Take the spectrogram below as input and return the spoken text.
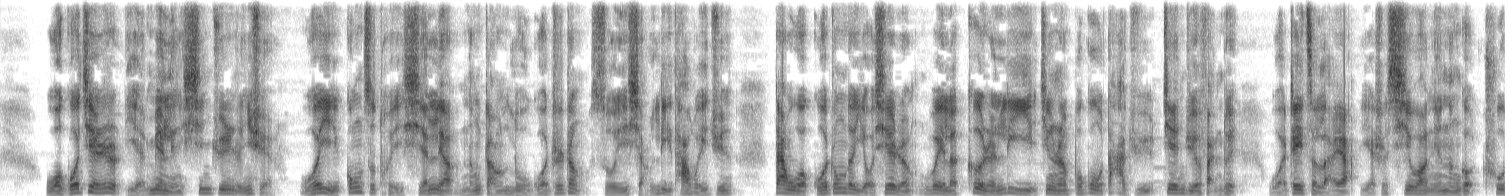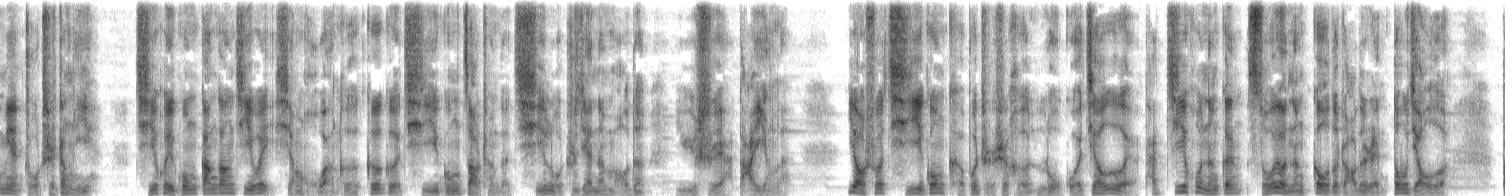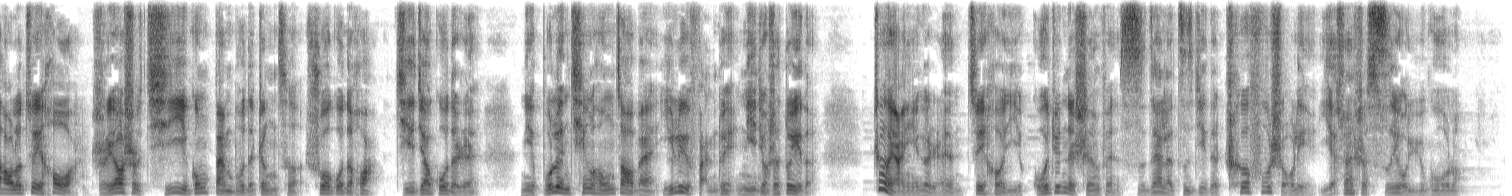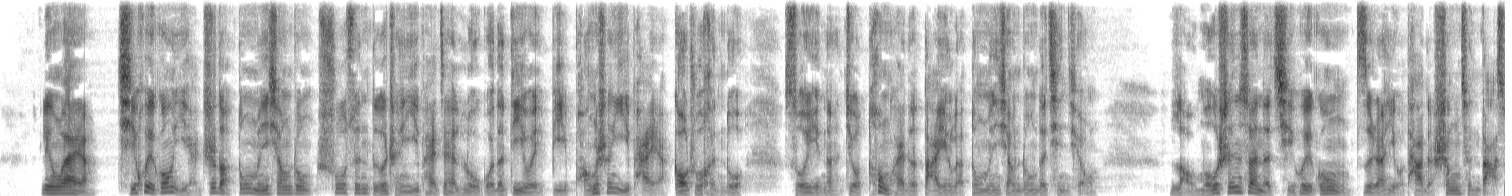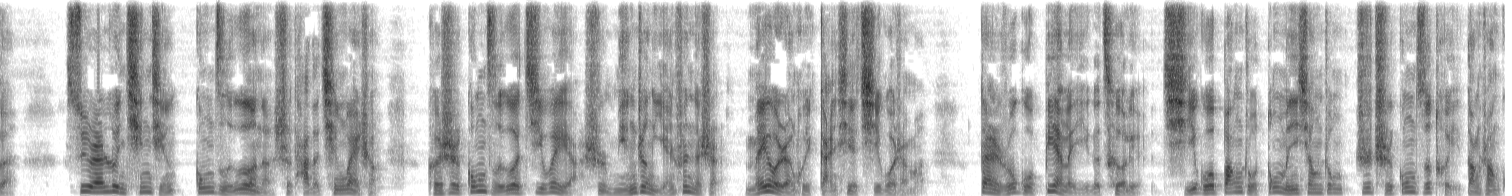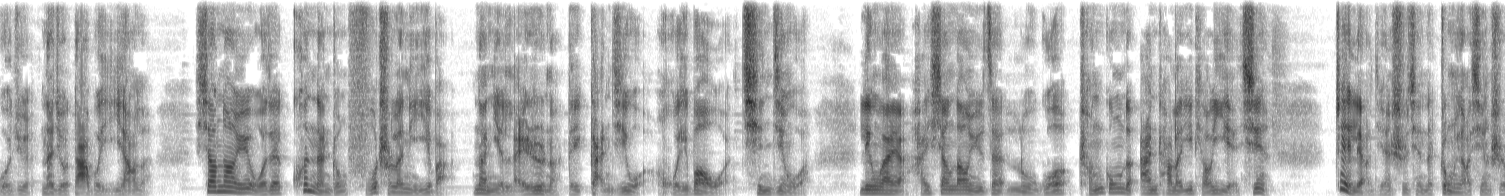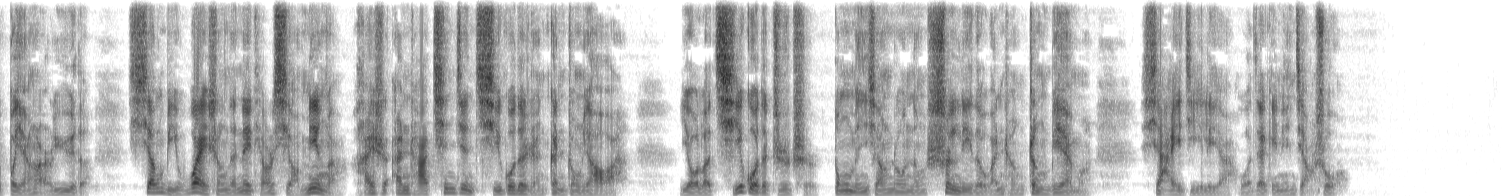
我国近日也面临新君人选，我以公子腿贤良，能掌鲁国之政，所以想立他为君。但我国中的有些人为了个人利益，竟然不顾大局，坚决反对。我这次来呀，也是希望您能够出面主持正义。齐惠公刚刚继位，想缓和哥哥齐懿公造成的齐鲁之间的矛盾，于是呀答应了。要说齐懿公可不只是和鲁国交恶呀，他几乎能跟所有能够得着的人都交恶。到了最后啊，只要是齐懿公颁布的政策、说过的话、结交过的人，你不论青红皂白，一律反对，你就是对的。这样一个人，最后以国君的身份死在了自己的车夫手里，也算是死有余辜了。另外呀，齐惠公也知道东门乡中叔孙得臣一派在鲁国的地位比彭生一派呀高出很多，所以呢，就痛快地答应了东门乡中的请求。老谋深算的齐惠公自然有他的生存打算。虽然论亲情，公子鄂呢是他的亲外甥，可是公子鄂继位啊是名正言顺的事儿没有人会感谢齐国什么。但如果变了一个策略，齐国帮助东门乡中支持公子腿当上国君，那就大不一样了。相当于我在困难中扶持了你一把，那你来日呢得感激我，回报我，亲近我。另外呀，还相当于在鲁国成功的安插了一条眼线，这两件事情的重要性是不言而喻的。相比外甥的那条小命啊，还是安插亲近齐国的人更重要啊。有了齐国的支持，东门相州能顺利的完成政变吗？下一集里啊，我再给您讲述。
